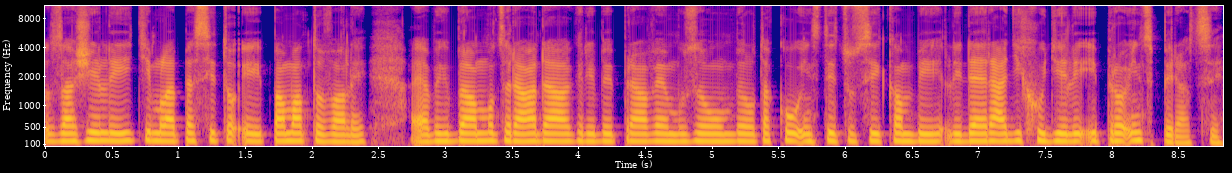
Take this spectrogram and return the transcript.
zažili, tím lépe si to i pamatovali. A já bych byla moc ráda, kdyby právě muzeum bylo takovou institucí, kam by lidé rádi chodili i pro inspiraci.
